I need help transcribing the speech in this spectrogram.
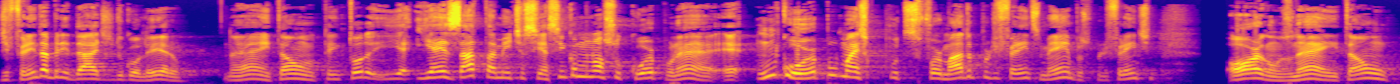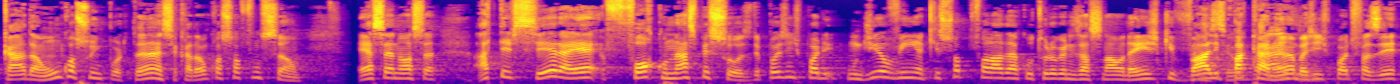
diferente da habilidade do goleiro. Né? Então tem todo e, é, e, é exatamente assim, assim como o nosso corpo, né? É um corpo, mas putz, formado por diferentes membros, por diferentes órgãos, né? Então, cada um com a sua importância, cada um com a sua função. Essa é a nossa. A terceira é foco nas pessoas. Depois a gente pode. Um dia eu vim aqui só para falar da cultura organizacional da Engie, que vale pra caramba. A gente pode fazer.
